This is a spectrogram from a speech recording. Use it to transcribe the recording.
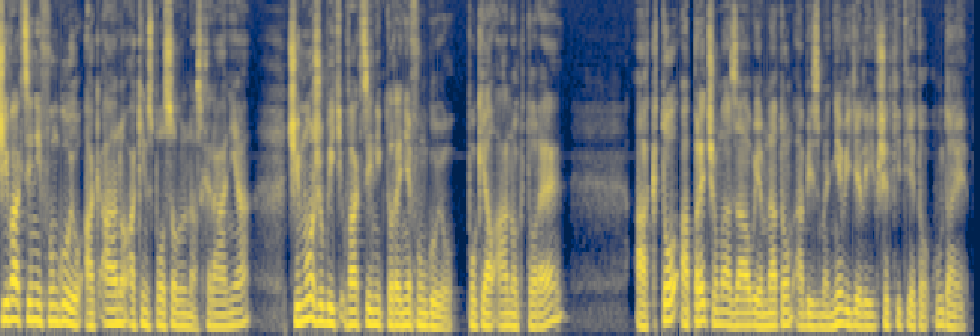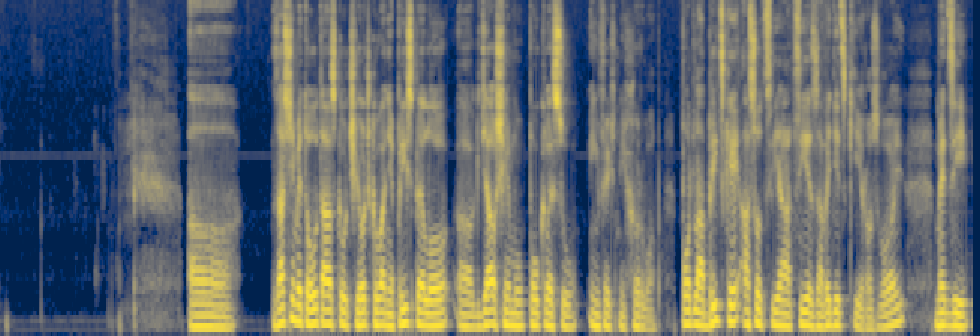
Či vakcíny fungujú, ak áno, akým spôsobom nás chránia? Či môžu byť vakcíny, ktoré nefungujú? Pokiaľ áno, ktoré? A kto a prečo má záujem na tom, aby sme nevideli všetky tieto údaje? Začneme to otázkou, či očkovanie prispelo k ďalšiemu poklesu infekčných chorôb. Podľa Britskej asociácie za vedecký rozvoj medzi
